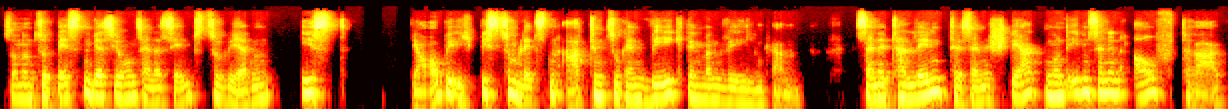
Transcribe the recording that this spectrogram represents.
sondern zur besten Version seiner selbst zu werden, ist, glaube ich, bis zum letzten Atemzug ein Weg, den man wählen kann. Seine Talente, seine Stärken und eben seinen Auftrag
